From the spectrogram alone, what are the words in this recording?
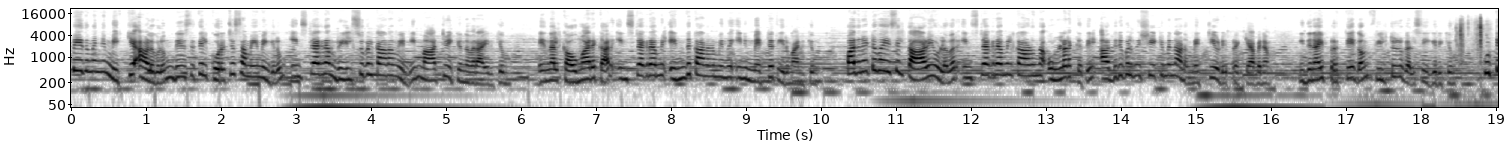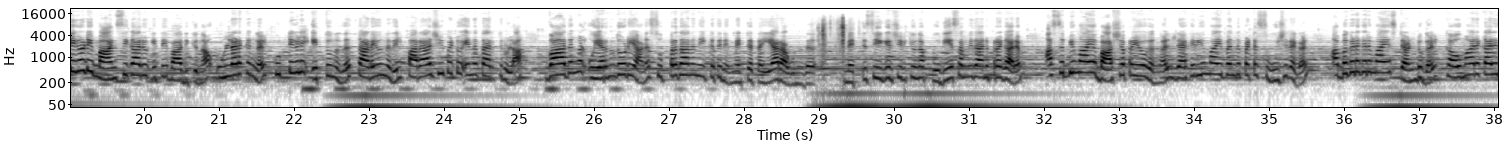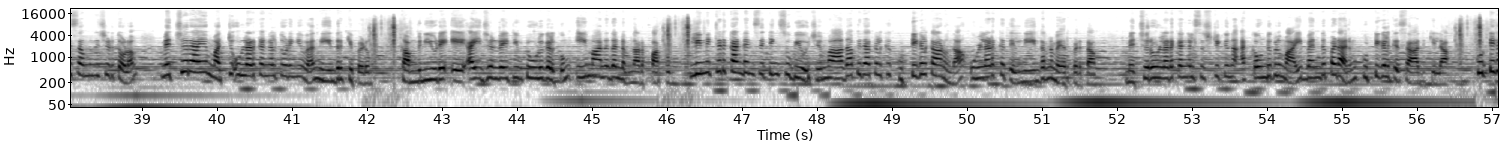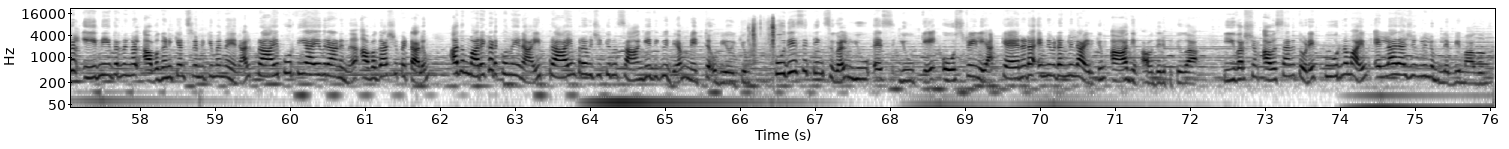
പ്രായഭേദമന്യേ മിക്ക ആളുകളും ദിവസത്തിൽ കുറച്ച് സമയമെങ്കിലും ഇൻസ്റ്റാഗ്രാം റീൽസുകൾ കാണാൻ വേണ്ടി മാറ്റിവെക്കുന്നവരായിരിക്കും. എന്നാൽ കൗമാരക്കാർ ഇൻസ്റ്റാഗ്രാമിൽ എന്ത് കാണണമെന്ന് ഇനി മെറ്റ തീരുമാനിക്കും. പതിനെട്ട് വയസ്സിൽ താഴെയുള്ളവർ ഇൻസ്റ്റാഗ്രാമിൽ കാണുന്ന ഉള്ളടക്കത്തിൽ അതിരുകൾ നിശ്ചയിക്കുമെന്നാണ് മെറ്റയുടെ പ്രഖ്യാപനം. ഇതിനായി പ്രത്യേകം ഫിൽറ്ററുകൾ സ്വീകരിക്കും. കുട്ടികളുടെ മാനസികാരോഗ്യത്തെ ബാധിക്കുന്ന ഉള്ളടക്കങ്ങൾ കുട്ടികളിൽ എത്തുന്നത് തടയുന്നതിൽ പരാജയപ്പെട്ടു എന്ന തരത്തിലുള്ള വാദങ്ങൾ ഉയർന്നതോടെയാണ് സുപ്രധാന നീക്കത്തിന് മെറ്റ തയ്യാറാകുന്നത് മെറ്റ് സ്വീകരിച്ചിരിക്കുന്ന പുതിയ സംവിധാന പ്രകാരം അസഭ്യമായ ഭാഷാ പ്രയോഗങ്ങൾ ലഹരിയുമായി ബന്ധപ്പെട്ട സൂചനകൾ അപകടകരമായ സ്റ്റണ്ടുകൾ കൗമാരക്കാരെ സംബന്ധിച്ചിടത്തോളം മെച്ചുവറായ മറ്റു ഉള്ളടക്കങ്ങൾ തുടങ്ങിയവ നിയന്ത്രിക്കപ്പെടും. കമ്പനിയുടെ എ ഐ ജനറേറ്റീവ് ടൂളുകൾക്കും ഈ മാനദണ്ഡം നടപ്പാക്കും. ലിമിറ്റഡ് കണ്ടന്റ് സെറ്റിംഗ്സ് ഉപയോഗിച്ച് മാതാപിതാക്കൾക്ക് കുട്ടികൾ കാണുന്ന ഉള്ളടക്കത്തിൽ നിയന്ത്രണം ഏർപ്പെടുത്താം. മെച്ചുർ ഉള്ളടക്കങ്ങൾ സൃഷ്ടിക്കുന്ന അക്കൗണ്ടുകളുമായി ബന്ധപ്പെടാനും കുട്ടികൾക്ക് സാധിക്കില്ല. കുട്ടികൾ ഈ നിയന്ത്രണങ്ങൾ അവഗണിക്കാൻ ശ്രമിക്കുമെന്നതിനാൽ പ്രായപൂർത്തിയായവരാണെന്ന് അവകാശപ്പെട്ടാലും അത് മറികടക്കുന്നതിനായി പ്രായം പ്രവചിക്കുന്ന സാങ്കേതികവിദ്യ മെറ്റ ഉപയോഗിക്കും. പുതിയ സെറ്റിംഗ്സുകൾ U S U K Australia Canada എന്നിവിടങ്ങളിലായിരിക്കും ആദ്യം അവതരിപ്പിക്കുക. ഈ വർഷം അവസാനത്തോടെ പൂർണമായും എല്ലാ രാജ്യങ്ങളിലും ലഭ്യമാകും.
